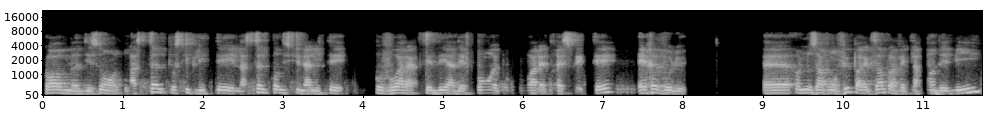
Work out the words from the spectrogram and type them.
comme, disons, la seule possibilité, la seule conditionnalité pouvoir accéder à des fonds et pour pouvoir être respecté est révolu. Euh, nous avons vu, par exemple, avec la pandémie,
